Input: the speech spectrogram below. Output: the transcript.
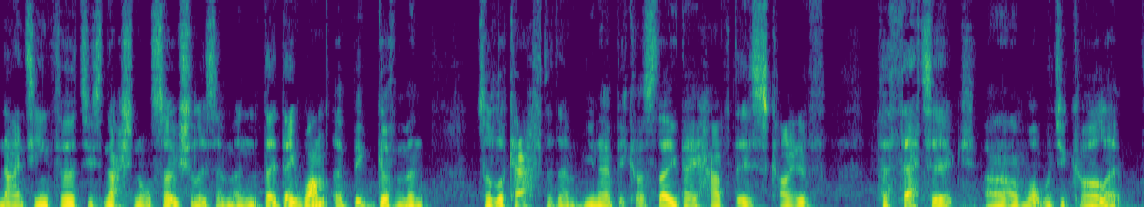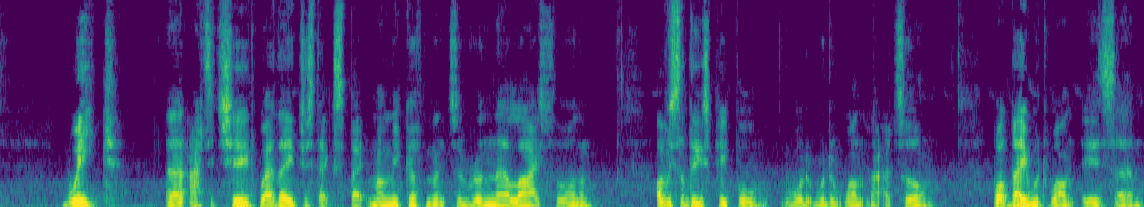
1930s national socialism and they, they want a big government to look after them, you know, because they, they have this kind of pathetic, um, what would you call it, weak uh, attitude where they just expect mummy government to run their lives for them. Obviously, these people would, wouldn't want that at all. What they would want is um,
